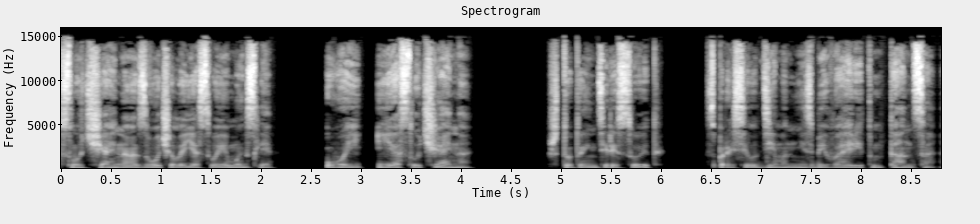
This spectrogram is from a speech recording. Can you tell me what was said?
Случайно озвучила я свои мысли. «Ой, я случайно. «Что-то интересует?» — спросил демон, не сбивая ритм танца.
